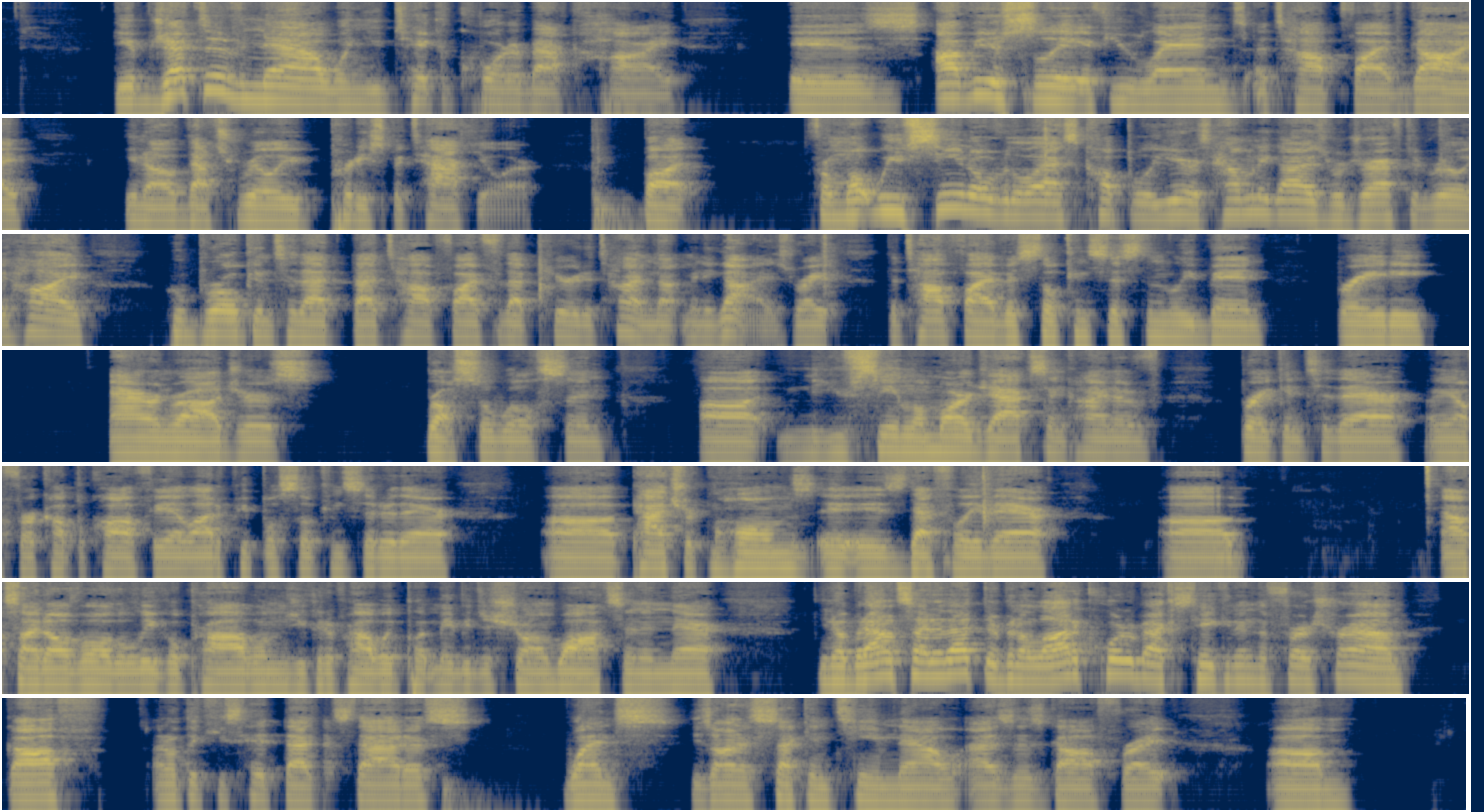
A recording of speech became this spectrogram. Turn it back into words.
The objective now, when you take a quarterback high, is obviously if you land a top five guy, you know, that's really pretty spectacular. But from what we've seen over the last couple of years, how many guys were drafted really high who broke into that that top five for that period of time? Not many guys, right? The top five has still consistently been Brady, Aaron Rodgers, Russell Wilson. Uh, you've seen Lamar Jackson kind of break into there, you know, for a cup of coffee. A lot of people still consider there. Uh, Patrick Mahomes is, definitely there. Uh, outside of all the legal problems, you could have probably put maybe Deshaun Watson in there. You know, but outside of that, there have been a lot of quarterbacks taken in the first round. Goff, I don't think he's hit that status. Wentz, he's on his second team now, as is Goff, right? Um,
